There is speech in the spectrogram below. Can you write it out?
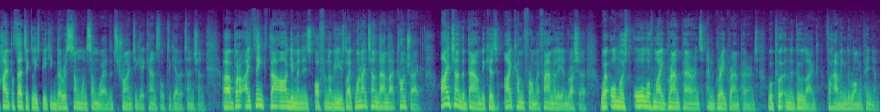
hypothetically speaking, there is someone somewhere that's trying to get cancelled to get attention. Uh, but I think that argument is often overused. Like when I turned down that contract. I turned it down because I come from a family in Russia where almost all of my grandparents and great grandparents were put in the gulag for having the wrong opinion.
